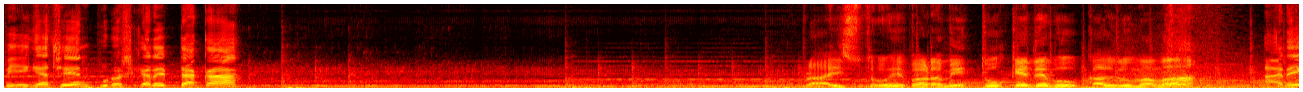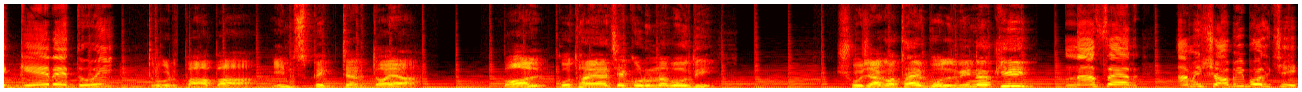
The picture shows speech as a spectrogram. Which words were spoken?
পেয়ে গেছেন পুরস্কারের টাকা। প্রাইস তো এবার আমি তোকে দেব কাল্লু মামা। আরে কে রে তুই? তোর বাবা ইন্সপেক্টর দয়া। বল কোথায় আছে করুণা বৌদি? সোজা কথায় বলবি নাকি? না স্যার আমি সবই বলছি।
